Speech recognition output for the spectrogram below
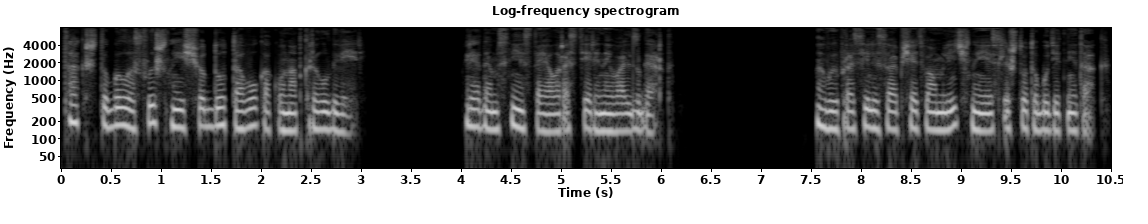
так, что было слышно еще до того, как он открыл дверь. Рядом с ней стоял растерянный вальцгард. «Вы просили сообщать вам лично, если что-то будет не так.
